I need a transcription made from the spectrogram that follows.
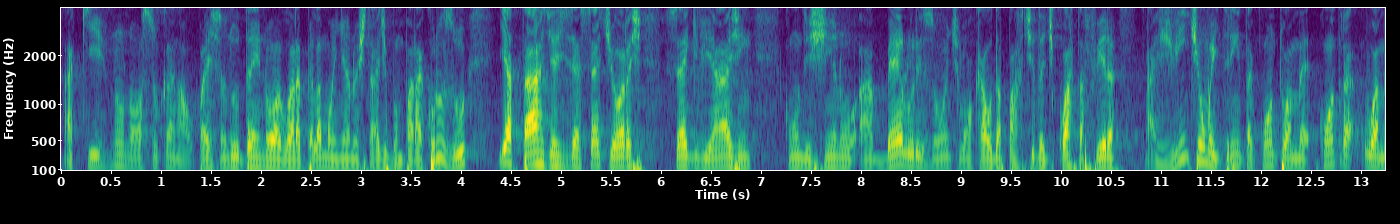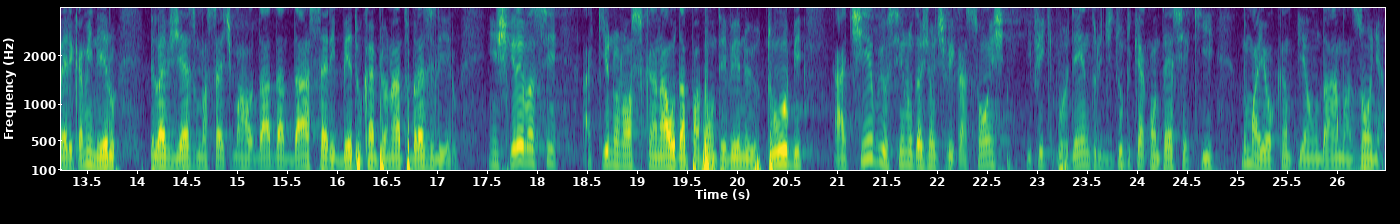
aqui no nosso canal. O Paysandu treinou agora pela manhã no estádio Bampará Curuzu e à tarde, às 17 horas, segue viagem com destino a Belo Horizonte, local da partida de quarta-feira, às 21h30, contra o América Mineiro, pela 27ª rodada da Série B do Campeonato Brasileiro. Inscreva-se aqui no nosso canal da Papão TV no YouTube, ative o sino das notificações e fique por dentro de tudo que acontece aqui no maior campeão da Amazônia.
